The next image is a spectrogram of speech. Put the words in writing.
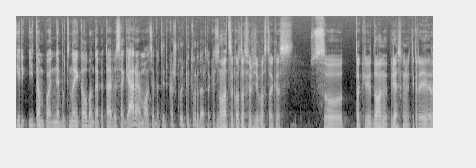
ir įtampa, nebūtinai kalbant apie tą visą gerą emociją, bet ir kažkur kitur dar tokios Na, nu, atsakau, tos varžybos tokios su tokiu įdomiu prieskoniu tikrai ir,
